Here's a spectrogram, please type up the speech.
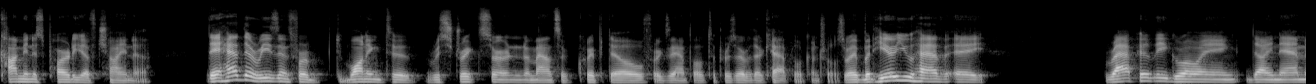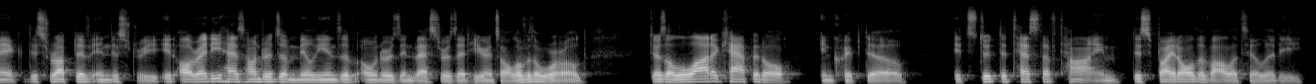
Communist Party of China. They had their reasons for wanting to restrict certain amounts of crypto, for example, to preserve their capital controls, right? But here you have a rapidly growing, dynamic, disruptive industry. It already has hundreds of millions of owners, investors, adherents all over the world. There's a lot of capital in crypto. It stood the test of time despite all the volatility.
